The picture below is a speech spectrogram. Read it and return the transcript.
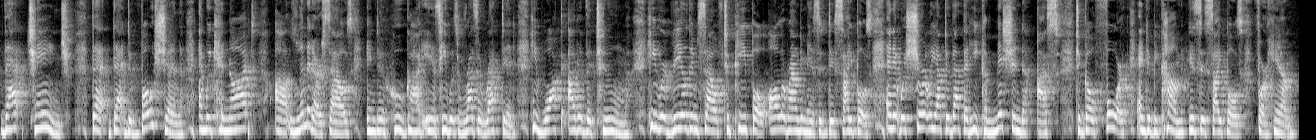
that change, that that devotion, and we cannot uh, limit ourselves into who God is. He was resurrected. He walked out of the tomb. He revealed himself to people all around him, his disciples. And it was shortly after that that he commissioned us to go forth and to become his disciples for him.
